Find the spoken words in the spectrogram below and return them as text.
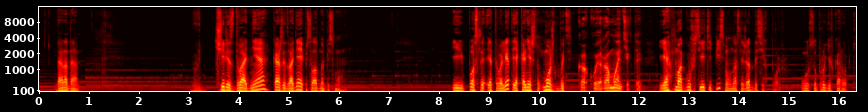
Да-да-да. Через два дня, каждые два дня я писал одно письмо. И после этого лета я, конечно, может быть... Какой романтик ты. Я могу все эти письма у нас лежат до сих пор. У супруги в коробке.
